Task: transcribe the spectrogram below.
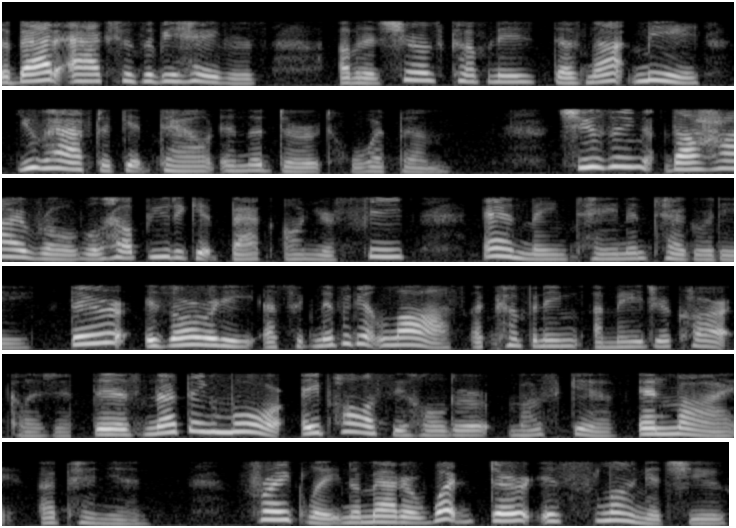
The bad actions and behaviors of an insurance company does not mean you have to get down in the dirt with them. Choosing the high road will help you to get back on your feet and maintain integrity. There is already a significant loss accompanying a major car collision. There is nothing more a policyholder must give, in my opinion. Frankly, no matter what dirt is slung at you,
